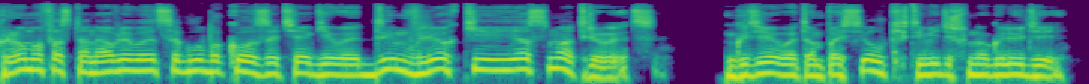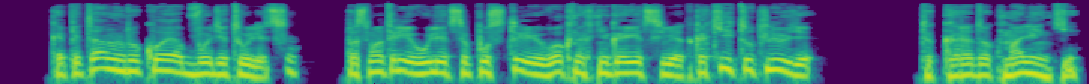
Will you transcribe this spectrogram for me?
Хромов останавливается, глубоко затягивает дым в легкие и осматривается. Где в этом поселке ты видишь много людей? Капитан рукой обводит улицу. Посмотри, улицы пустые, в окнах не горит свет. Какие тут люди? Так городок маленький.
